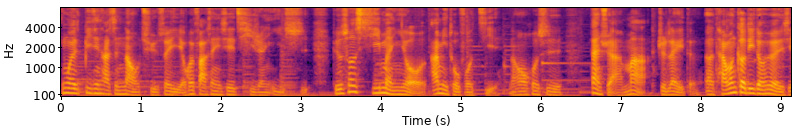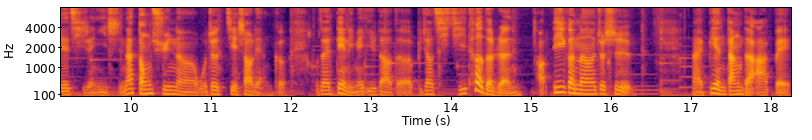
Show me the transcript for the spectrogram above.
因为毕竟它是闹区，所以也会发生一些奇人异事，比如说西门有阿弥陀佛节，然后或是。淡水阿嬷之类的，呃，台湾各地都会有一些奇人异事。那东区呢，我就介绍两个我在店里面遇到的比较奇特的人。好，第一个呢就是买便当的阿贝。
